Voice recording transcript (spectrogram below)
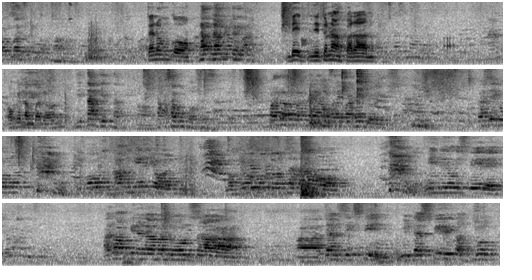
ah, Tanong ko, lapit ka hindi, dito na, para ano. Okay lang ba doon? Gitna, gitna. Nakasabong po. Para sa kanya ako kay Pare George. Kasi kung kung ang yun, maglulog doon sa tao, hindi yung spirit, ano ang kinalaman doon sa ah, John 16? With the spirit of truth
